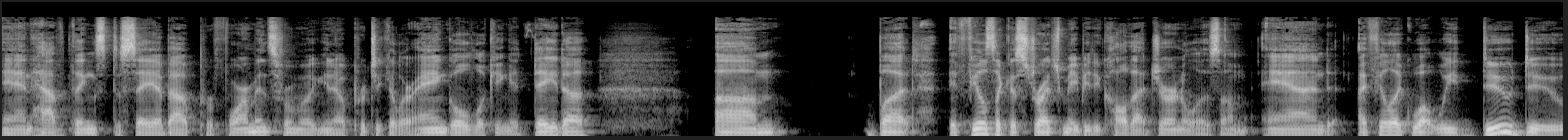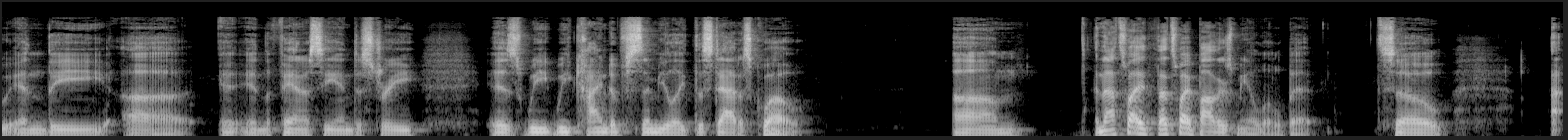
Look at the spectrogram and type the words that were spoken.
and have things to say about performance from a you know particular angle, looking at data. Um, but it feels like a stretch maybe to call that journalism. And I feel like what we do do in the uh, in the fantasy industry is we we kind of simulate the status quo. Um, and that's why that's why it bothers me a little bit. So, I,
